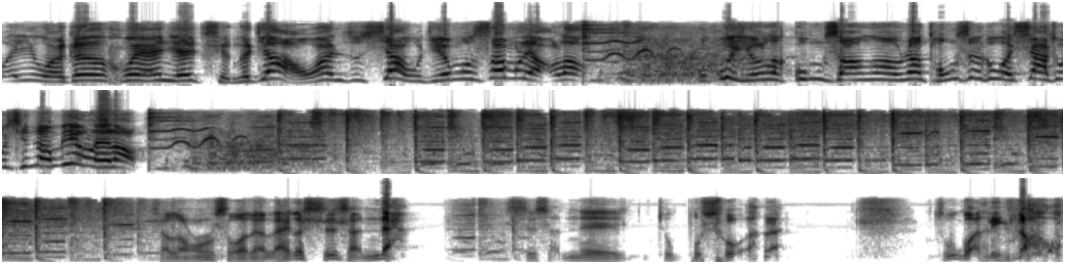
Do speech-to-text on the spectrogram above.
我一会儿跟侯岩姐请个假，完这下午节目上不了了，我不行了，工伤啊！我让同事给我吓出心脏病来了。小龙说的，来个食神的，食神的就不说了。主管领导，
